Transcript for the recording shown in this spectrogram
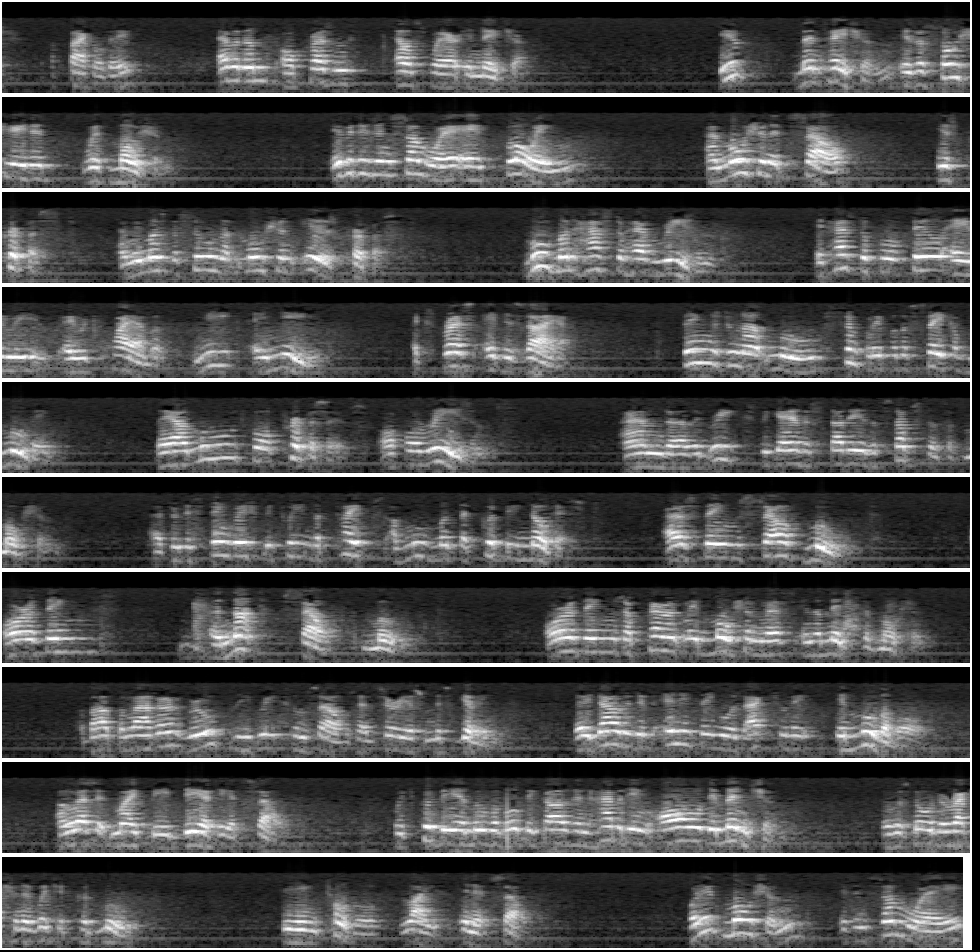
faculty evident or present elsewhere in nature? If mentation is associated with motion, if it is in some way a flowing and motion itself is purposed, and we must assume that motion is purposed, movement has to have reason. It has to fulfill a, re, a requirement, meet a need, express a desire. Things do not move simply for the sake of moving. They are moved for purposes or for reasons. And uh, the Greeks began to study the substance of motion uh, to distinguish between the types of movement that could be noticed as things self-moved or things uh, not self-moved or things apparently motionless in the midst of motion. About the latter group, the Greeks themselves had serious misgivings. They doubted if anything was actually immovable unless it might be deity itself, which could be immovable because inhabiting all dimensions, there was no direction in which it could move, being total life in itself. But if motion is in some way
